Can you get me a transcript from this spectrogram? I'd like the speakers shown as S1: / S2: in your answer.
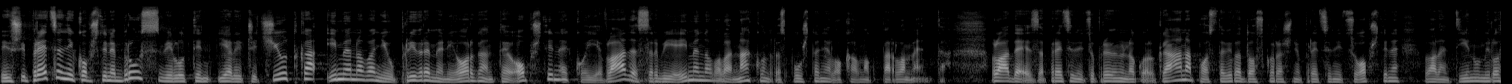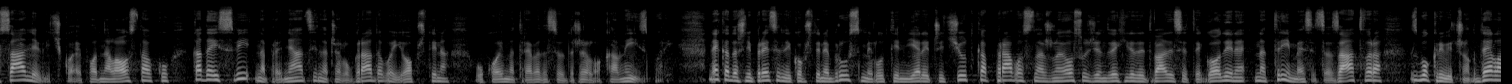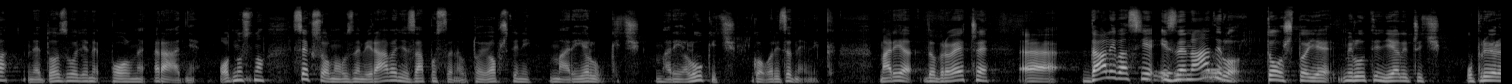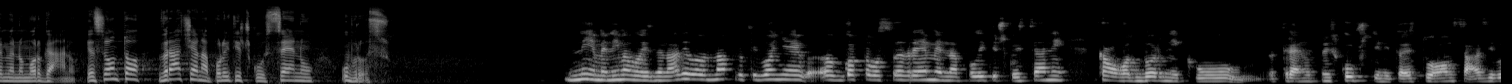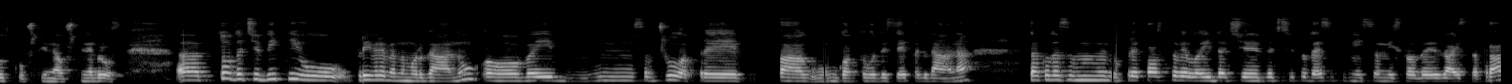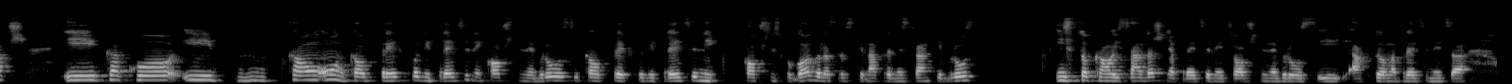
S1: Bivši predsjednik opštine Brus, Milutin Jeličić-Jutka, imenovan je u privremeni organ te opštine koji je vlada Srbije imenovala nakon raspuštanja lokalnog parlamenta. Vlada je za predsjednicu privremenog organa postavila doskorašnju predsjednicu opštine Valentinu Milosavljević, koja je podnela ostavku kada i svi naprednjaci na čelu gradova i opština u kojima treba da se održe lokalni izbori. Nekadašnji predsjednik opštine Brus, Milutin Jeličić-Jutka, pravosnažno je osuđen 2020. godine na tri meseca zatvora zbog krivičnog dela nedozvoljene polne radnje, odnosno seksualno uznemiravanje zaposlene u toj opštini Marije Lukić. Marija Lukić govori za dnevnik. Marija, dobroveče. E, da li vas je iznenadilo to što je Milutin Jeličić u privremenom organu? Jel se on to vraća na političku scenu u Brusu?
S2: Nije me nimalo iznenadilo. Naprotiv, on je e, gotovo sve vreme na političkoj sceni kao odbornik u trenutnoj skupštini, to jest u ovom sazivu Skupštine opštine Brus. E, to da će biti u privremenom organu, ovaj, sam čula pre pa gotovo desetak dana, tako da sam pretpostavila i da će, da će se to desiti, nisam mislila da je zaista trač. I kako i kao on, kao prethodni predsednik opštine Brus i kao prethodni predsednik opštinskog odbora Srpske napredne stranke Brus, isto kao i sadašnja predsednica opštine Brus i aktuelna predsednica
